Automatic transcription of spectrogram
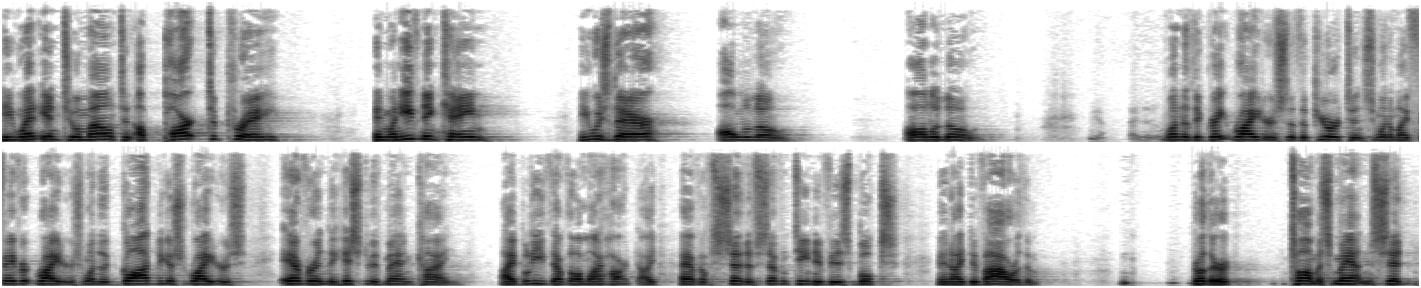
he went into a mountain apart to pray. And when evening came, he was there all alone. All alone. One of the great writers of the Puritans, one of my favorite writers, one of the godliest writers ever in the history of mankind. I believe that with all my heart. I have a set of 17 of his books, and I devour them. Brother Thomas Manton said,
